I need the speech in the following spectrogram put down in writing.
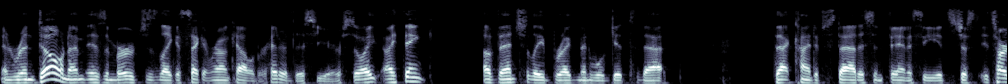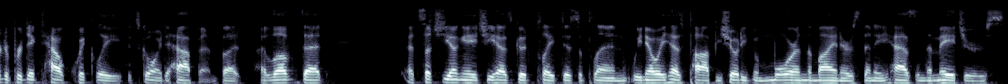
And Rendon has emerged as like a second round caliber hitter this year. So I, I think eventually Bregman will get to that, that kind of status in fantasy. It's just, it's hard to predict how quickly it's going to happen, but I love that at such a young age he has good plate discipline. We know he has pop. He showed even more in the minors than he has in the majors.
